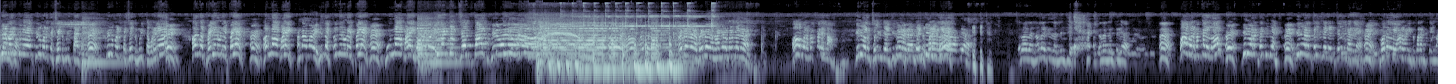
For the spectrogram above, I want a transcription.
இருவருக்குமே திருமணத்தை செய்து முடித்தார்கள். திருமணத்தை செய்து முடித்த உடனே. அந்த பையனுடைய பெயர். அண்ணாமலை அண்ணாமலை இந்த பெண்ணினுடைய பெயர். முன்னாமலை. இரண்டும் பயப்படாத. ஆமர மக்கள் எல்லாம் போறாங்களே. அப்படியா? பரவாயில்ல, நல்லா இருக்குது நெஞ்சு நல்லா நிறுத்துறியா ஆமர மக்கள் எல்லாம். கிரிவலம் செல்கின்றேன் என்று சொல்கிறார்களே ஏ. முதல்ல யார் வாங்கிட்டு போறாங்க தெரியுமா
